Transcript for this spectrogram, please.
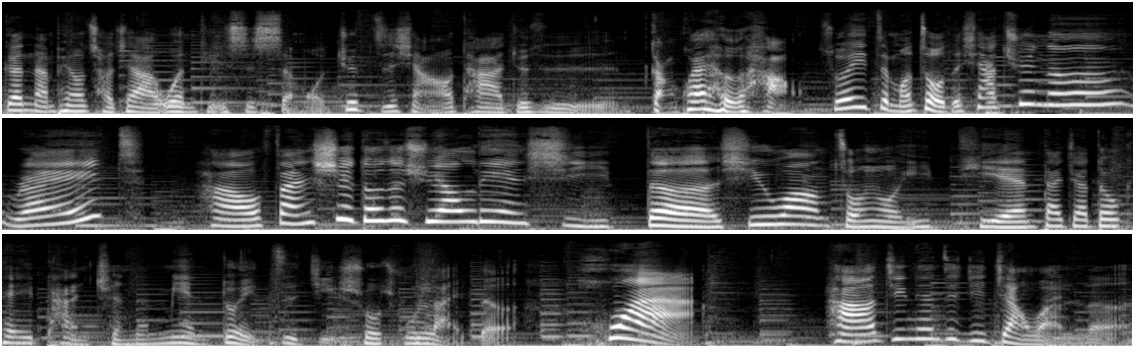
跟男朋友吵架的问题是什么，就只想要他就是赶快和好。所以怎么走得下去呢？Right？好，凡事都是需要练习的。希望总有一天，大家都可以坦诚的面对自己说出来的话。好，今天这集讲完了，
